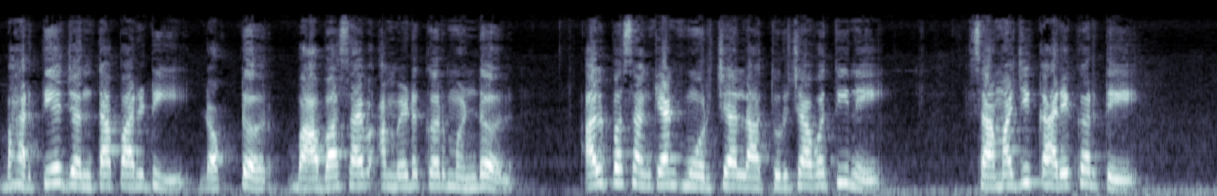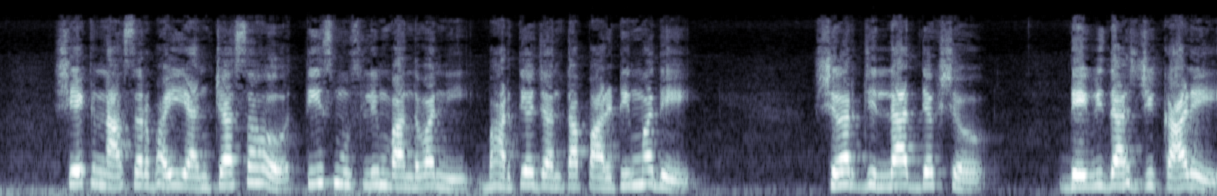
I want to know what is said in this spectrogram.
भारतीय जनता पार्टी डॉक्टर बाबासाहेब आंबेडकर मंडल अल्पसंख्याक मोर्चा लातूरच्या वतीने सामाजिक कार्यकर्ते शेख नासरभाई यांच्यासह तीस मुस्लिम बांधवांनी भारतीय जनता पार्टीमध्ये शहर जिल्हाध्यक्ष देवीदासजी काळे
